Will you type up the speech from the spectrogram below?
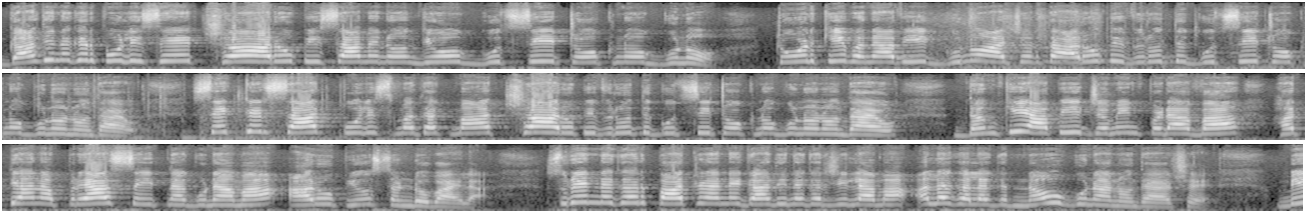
ગાંધીનગર પોલીસે છ આરોપી સામે નોંધ્યો ગુસ્સી ટોકનો ગુનો. ટોળકી બનાવી ગુનો આચરતા આરોપી વિરુદ્ધ ગુસ્સી ટોકનો ગુનો નોંધાયો. સેક્ટર સાત પોલીસ મથકમાં છ આરોપી વિરુદ્ધ ગુસ્સી ટોકનો ગુનો નોંધાયો. ધમકી આપી જમીન પડાવવા, હત્યાના પ્રયાસ સહિતના ગુનામાં આરોપીઓ સંડોવાયેલા. સુરેન્દ્રનગર, પાટણ અને ગાંધીનગર જિલ્લામાં અલગ અલગ નવ ગુના નોંધાયા છે. બે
